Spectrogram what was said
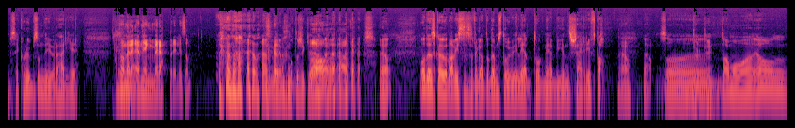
MC-klubb som driver og herjer. Sånn Eh, en gjeng med rappere, liksom. Nei, nei, er mer motorsykler. Ja, ok. Ja. Og det skal jo da vise seg selvfølgelig at de står jo i ledtog med byens sheriff, da. Ja. Ja, så Dirty. da må Ja, og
